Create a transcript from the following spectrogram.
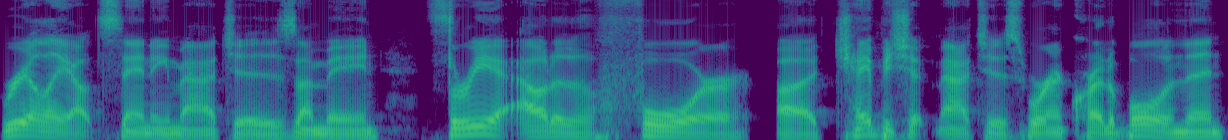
really outstanding matches. I mean, three out of the four uh, championship matches were incredible, and then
